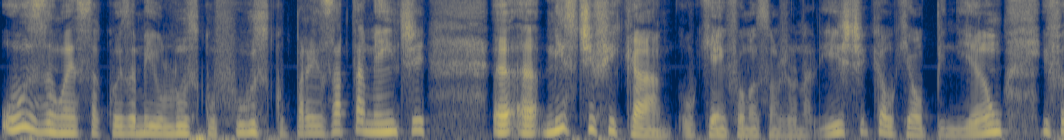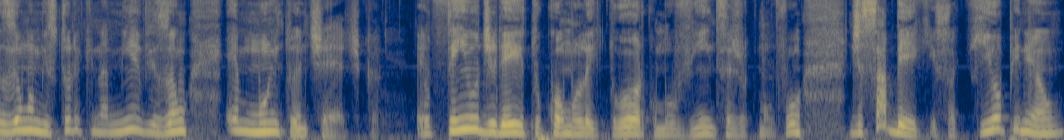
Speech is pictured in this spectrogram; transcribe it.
usam essa coisa meio lusco-fusco para exatamente uh, uh, mistificar o que é informação jornalística, o que é opinião e fazer uma mistura que, na minha visão, é muito antiética. Eu tenho o direito, como leitor, como ouvinte, seja como for, de saber que isso aqui é opinião,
